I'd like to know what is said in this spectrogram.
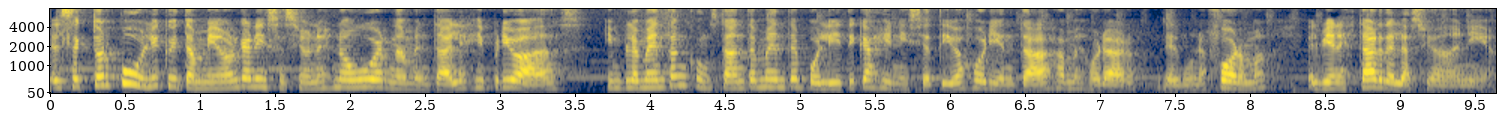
El sector público y también organizaciones no gubernamentales y privadas implementan constantemente políticas e iniciativas orientadas a mejorar, de alguna forma, el bienestar de la ciudadanía.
